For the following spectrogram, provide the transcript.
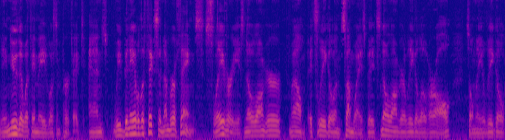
They knew that what they made wasn't perfect. And we've been able to fix a number of things. Slavery is no longer, well, it's legal in some ways, but it's no longer legal overall. It's only illegal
